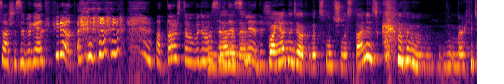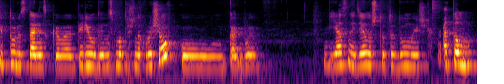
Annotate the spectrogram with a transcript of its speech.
Саша забегает вперед о том, что мы будем обсуждать да, да, следующее. Понятное дело, когда ты смотришь на сталинскую архитектуру сталинского периода и смотришь на Хрущевку, как бы ясное дело, что ты думаешь о том,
